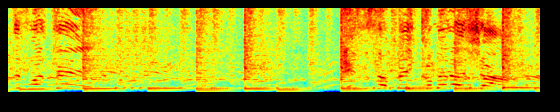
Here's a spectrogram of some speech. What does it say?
beautiful thing. This is a big combination.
